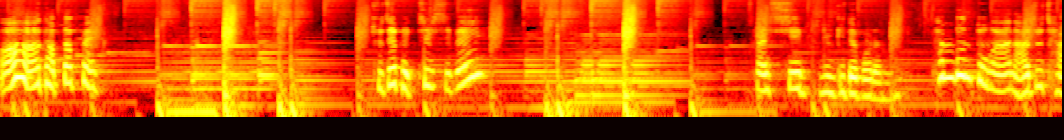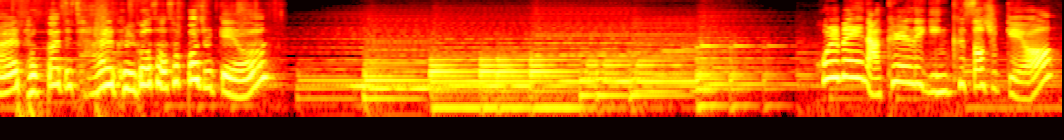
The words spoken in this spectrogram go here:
아, 답답해. 주제 170에 86이 돼버렸네. 3분 동안 아주 잘 벽까지 잘 긁어서 섞어줄게요. 홀베인 아크릴릭 잉크 써줄게요.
